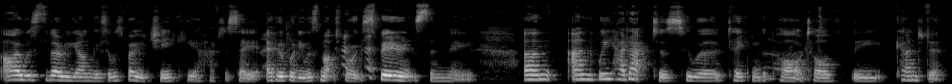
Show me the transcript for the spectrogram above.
I was the very youngest. I was very cheeky, I have to say. Everybody was much more experienced than me. Um, and we had actors who were taking the Oh, part right. of the candidate.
